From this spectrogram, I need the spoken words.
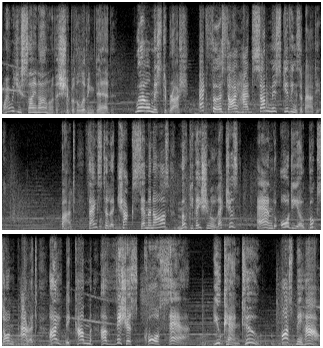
Why would you sign on with a ship of the living dead? Well, Mr. Brush, at first I had some misgivings about it. But thanks to LeChuck's seminars, motivational lectures, and audiobooks on Parrot, I've become a vicious corsair. You can too. Ask me how.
